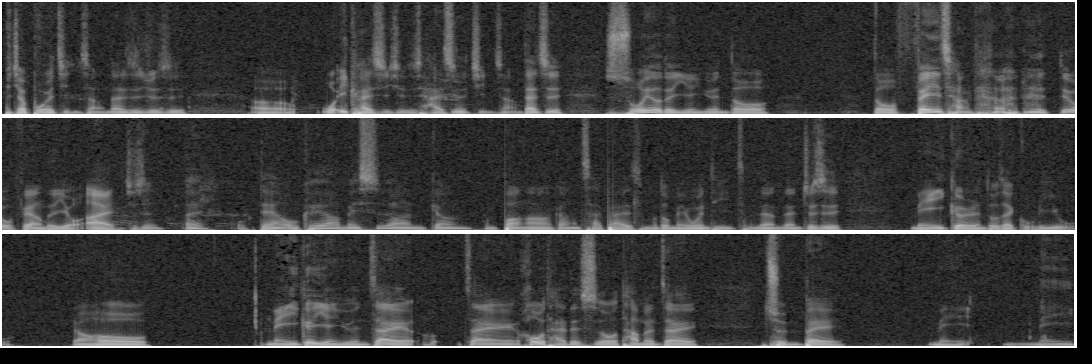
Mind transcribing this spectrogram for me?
比较不会紧张，但是就是呃，我一开始其实还是紧张，但是所有的演员都都非常的 对我非常的有爱，就是哎，等下 OK 啊，没事啊，你刚刚很棒啊，刚刚彩排什么都没问题，怎么样怎样，就是。每一个人都在鼓励我，然后每一个演员在在后台的时候，他们在准备每每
